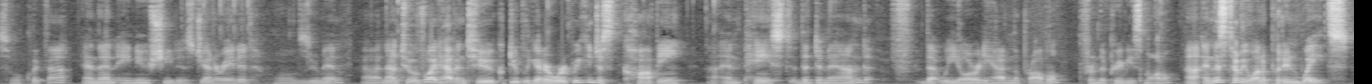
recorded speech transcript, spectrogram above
So we'll click that and then a new sheet is generated. We'll zoom in. Uh, now to avoid having to duplicate our work, we can just copy uh, and paste the demand that we already had in the problem from the previous model. Uh, and this time we want to put in weights.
